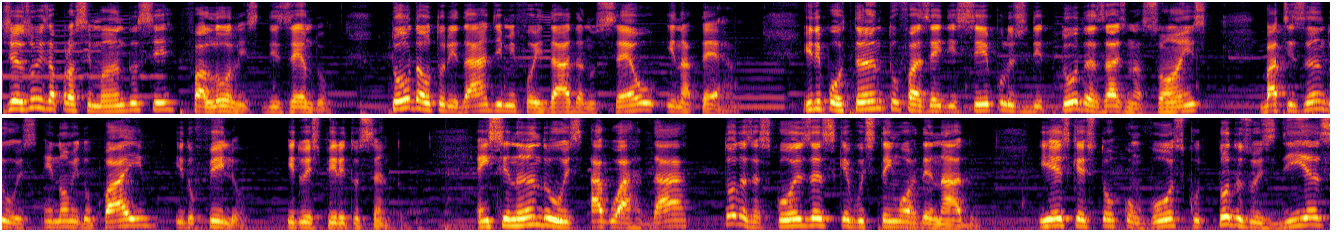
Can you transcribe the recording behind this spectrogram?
Jesus, aproximando-se, falou-lhes, dizendo: Toda autoridade me foi dada no céu e na terra. E de portanto fazei discípulos de todas as nações, batizando-os em nome do Pai e do Filho e do Espírito Santo, ensinando-os a guardar todas as coisas que vos tenho ordenado e eis que estou convosco todos os dias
